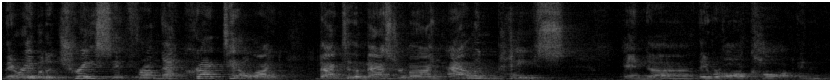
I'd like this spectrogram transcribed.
they were able to trace it from that cracked tail light back to the mastermind, Allen Pace. And uh, they were all caught and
